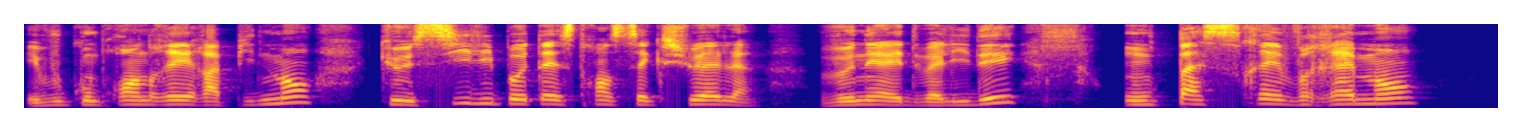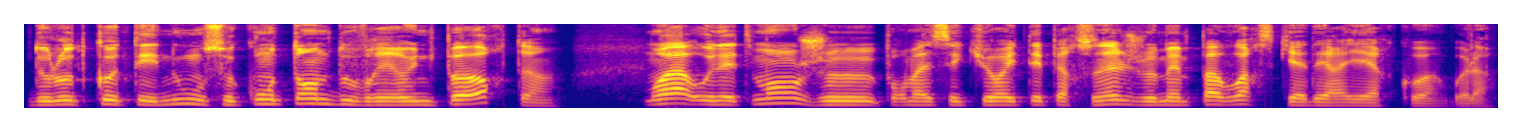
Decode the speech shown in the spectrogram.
et vous comprendrez rapidement que si l'hypothèse transsexuelle venait à être validée, on passerait vraiment de l'autre côté. Nous, on se contente d'ouvrir une porte. Moi, honnêtement, je, pour ma sécurité personnelle, je veux même pas voir ce qu'il y a derrière, quoi. Voilà.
